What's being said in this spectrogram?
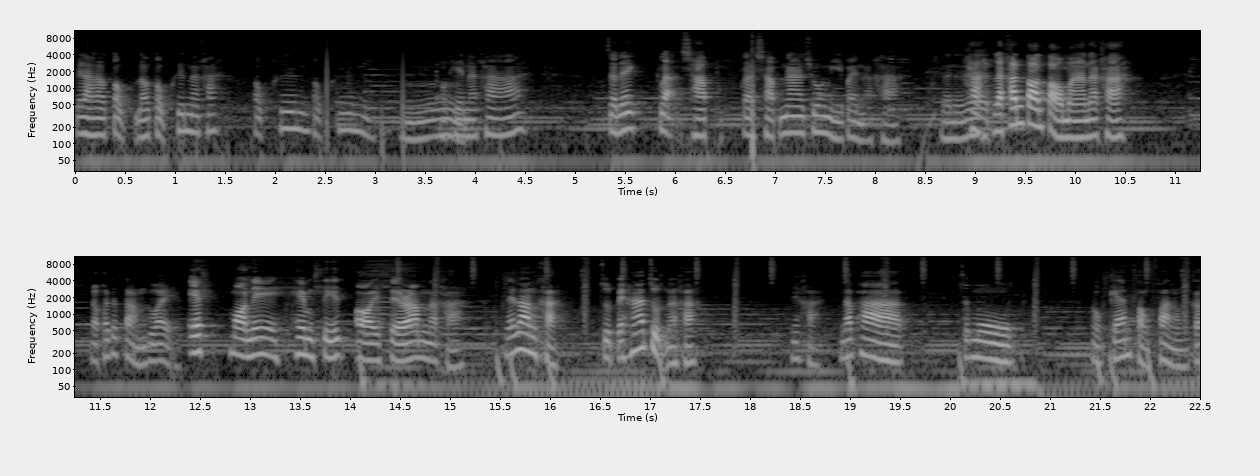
เวลาเราตบเราตบขึ้นนะคะ ตบขึ้นตบขึ้นโอเคนะคะ จะได้กระชับกระชับหน้าช่วงนี้ไปนะคะนั่นเองค่ะและขั้นตอนต่อมานะคะ เราก็จะตามด้วย S m o n e Hemp Seed Oil Serum นะคะแน่นอนค่ะ จุดไป 5 จุดนะคะ นี่ค่ะ หน้าผากจมูกโหนกแก้มสองฝั่งแล้วก็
